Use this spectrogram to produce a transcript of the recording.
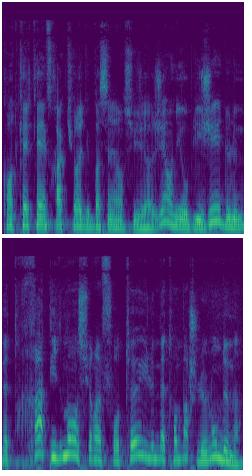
Quand quelqu'un est fracturé du bassin en sujet âgé, on est obligé de le mettre rapidement sur un fauteuil, le mettre en marche le lendemain.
